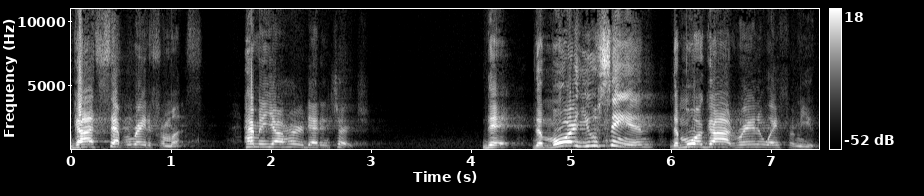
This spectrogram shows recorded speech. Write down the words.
God separated from us. How many y'all heard that in church? That the more you sin, the more God ran away from you.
